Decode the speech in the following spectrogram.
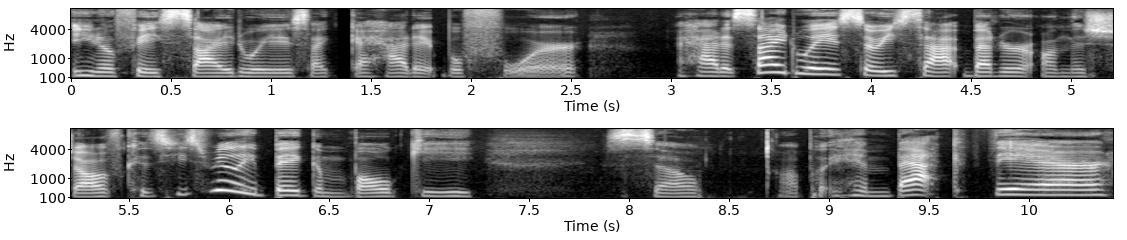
you know, face sideways like I had it before. I had it sideways so he sat better on the shelf because he's really big and bulky. So I'll put him back there.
